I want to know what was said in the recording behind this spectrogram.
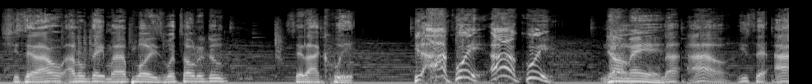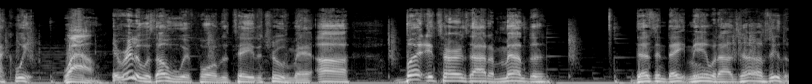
She said, I don't, I don't date my employees. What Tony do? Said I quit. Yeah, I quit. I quit. No, man. Not I. He said I quit. Wow. It really was over with for him to tell you the truth, man. Uh, but it turns out Amanda doesn't date men without jobs either.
